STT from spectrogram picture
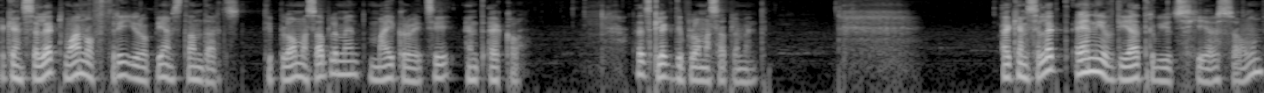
I can select one of three European standards, Diploma Supplement, Micro HE, and ECCOE. Let's click Diploma Supplement. I can select any of the attributes here shown.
